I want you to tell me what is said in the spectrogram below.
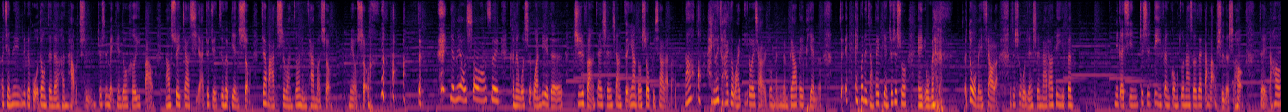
而且那那个果冻真的很好吃，就是每天都喝一包，然后睡觉起来就觉得自己会变瘦。这样把它吃完之后，你们猜有没有瘦？没有瘦，对，也没有瘦啊。所以可能我是顽劣的脂肪在身上，怎样都瘦不下来吧。然后哦，还有一种，还有一个，各位小耳朵们，你们不要被骗了。对，哎哎，不能讲被骗，就是说，哎，我们对我没笑了，就是我人生拿到第一份。那个心就是第一份工作，那时候在当老师的时候，对，然后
